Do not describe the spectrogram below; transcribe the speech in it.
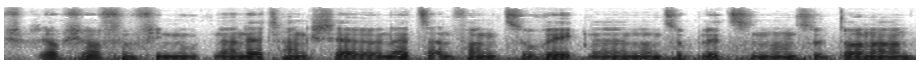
ich glaube, ich war fünf Minuten an der Tankstelle und hat es angefangen zu regnen und zu blitzen und zu donnern.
